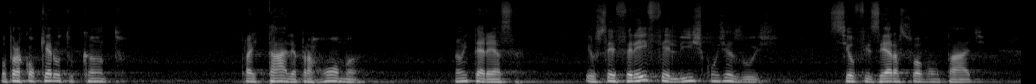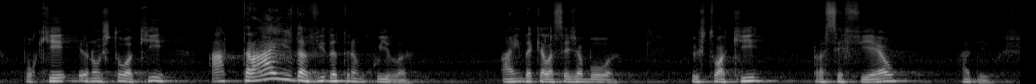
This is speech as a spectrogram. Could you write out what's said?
ou para qualquer outro canto, para Itália, para Roma, não interessa. Eu serei feliz com Jesus se eu fizer a Sua vontade, porque eu não estou aqui atrás da vida tranquila, ainda que ela seja boa, Eu estou aqui para ser fiel a Deus.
